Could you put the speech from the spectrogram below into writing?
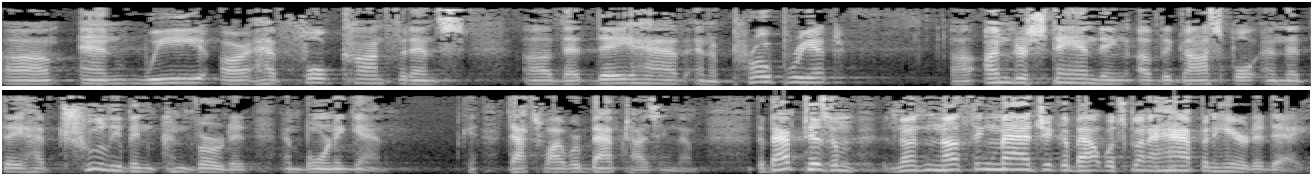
uh, and we are, have full confidence uh, that they have an appropriate uh, understanding of the gospel and that they have truly been converted and born again. Okay? That's why we're baptizing them. The baptism, there's nothing magic about what's going to happen here today.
